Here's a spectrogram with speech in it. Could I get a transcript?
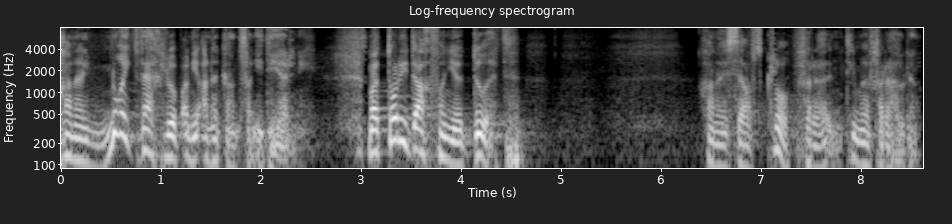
Gaan hy nooit wegloop aan die ander kant van die deur nie. Maar tot die dag van jou dood gaan hy selfs klop vir 'n intieme verhouding.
